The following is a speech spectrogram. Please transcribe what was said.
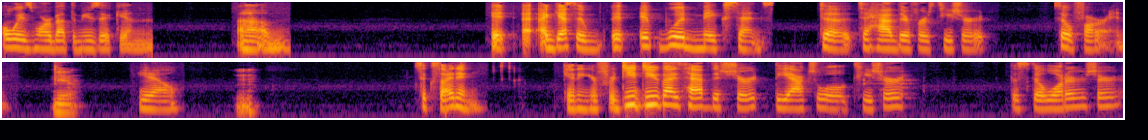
always more about the music and, um, it. I guess it it it would make sense to to have their first T-shirt so far in. Yeah, You know, It's exciting getting your fr Do you, do you guys have the shirt, the actual T-shirt, the Stillwater shirt?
